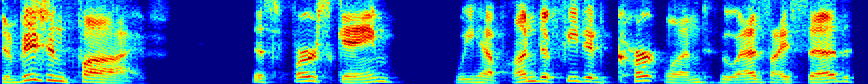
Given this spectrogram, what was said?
Division Five. This first game, we have undefeated Kirtland, who, as I said,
